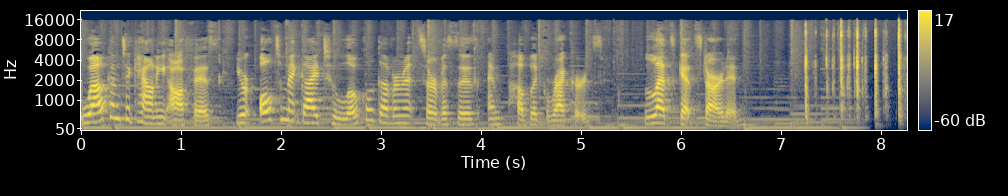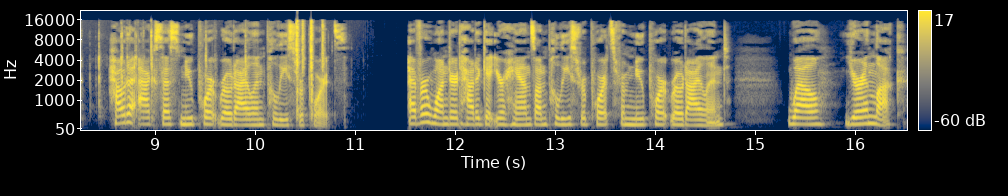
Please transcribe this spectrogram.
Welcome to County Office, your ultimate guide to local government services and public records. Let's get started. How to access Newport, Rhode Island police reports. Ever wondered how to get your hands on police reports from Newport, Rhode Island? Well, you're in luck.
